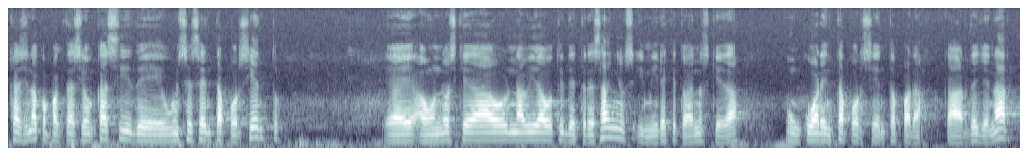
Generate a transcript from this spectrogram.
casi una compactación casi de un 60%. Eh, aún nos queda una vida útil de tres años y mire que todavía nos queda un 40% para acabar de llenar,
